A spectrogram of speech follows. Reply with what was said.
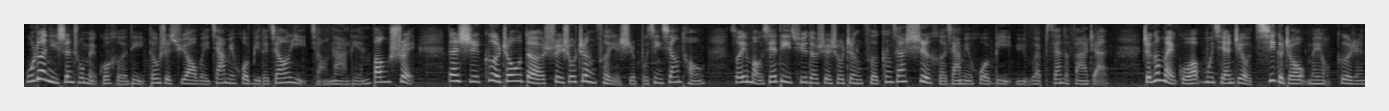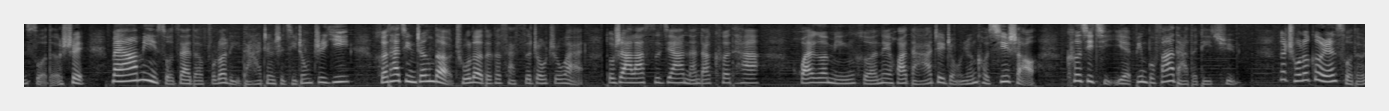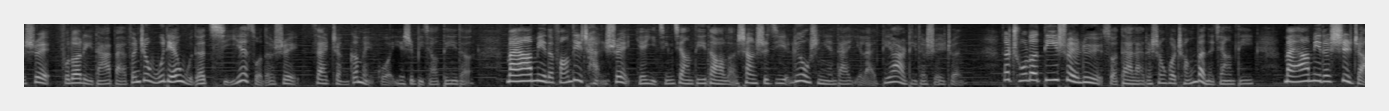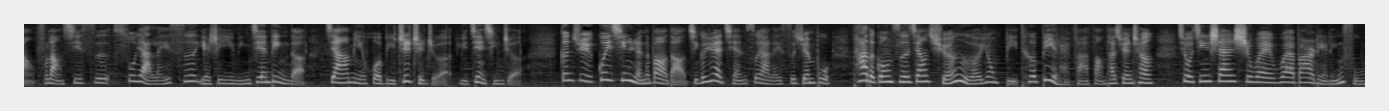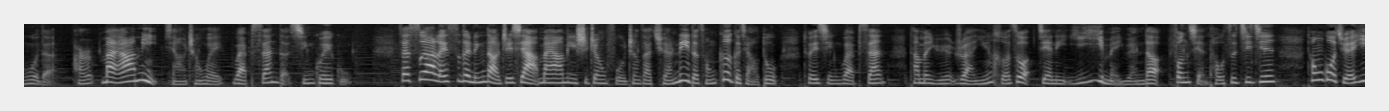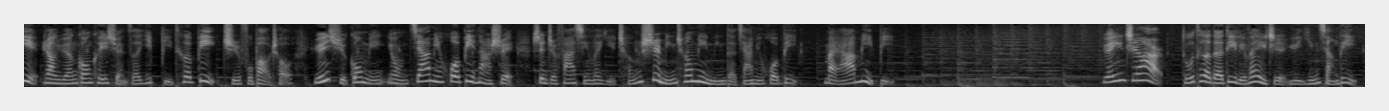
无论你身处美国何地，都是需要为加密货币的交易缴纳联邦税。但是各州的税收政策也是不尽相同，所以某些地区的税收政策更加适合加密货币与 Web 三的发展。整个美国目前只有七个州没有个人所得税，迈阿密所在的佛罗里达正是其中之一。和它竞争的除了德克萨斯州之外，都是阿拉斯加、南达科他、怀俄明和内华达这种人口稀少、科技企业并不发达的地区。那除了个人所得税，佛罗里达百分之五点五的企业所得税在整个美国也是比较低的。迈阿密的房地产税也已经降低到了上世纪六十年代以来第二低的水准。那除了低税率所带来的生活成本的降低，迈阿密的市长弗朗西斯·苏亚雷斯也是一名坚定的加密货币支持者与践行者。根据归星人的报道，几个月前，苏亚雷斯宣布他的工资将全额用比特币来发放。他宣称，旧金山是为 Web 二点零服务的，而迈阿密将要成为 Web 三的新硅谷。在苏亚雷斯的领导之下，迈阿密市政府正在全力地从各个角度推行 Web 三。他们与软银合作，建立一亿美元的风险投资基金，通过决议让员工可以选择以比特币支付报酬，允许公民用加密货币纳税，甚至发行了以城市名称命名的加密货币——迈阿密币。原因之二：独特的地理位置与影响力。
